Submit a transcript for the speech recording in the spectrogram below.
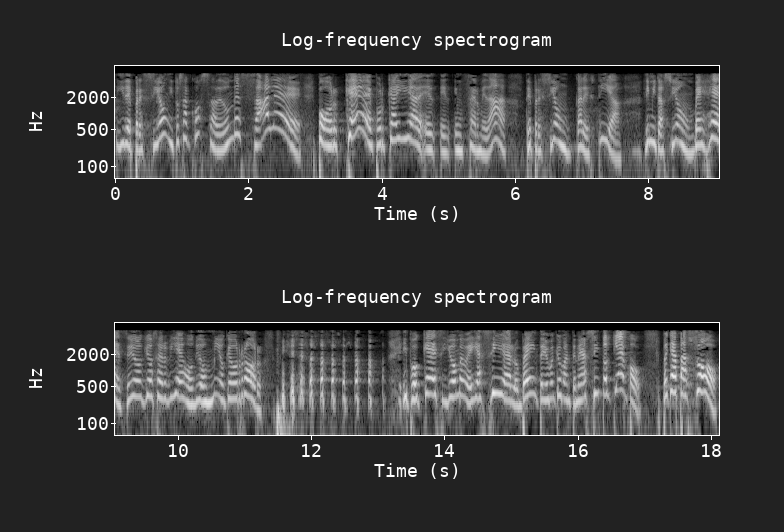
y depresión y toda esa cosa? ¿De dónde sale? ¿Por qué? ¿Por qué hay eh, eh, enfermedad, depresión, carestía? limitación, vejez, yo quiero ser viejo, Dios mío, qué horror. ¿Y por qué si yo me veía así a los 20, yo me quiero mantener así todo el tiempo? ¿Por qué pasó?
